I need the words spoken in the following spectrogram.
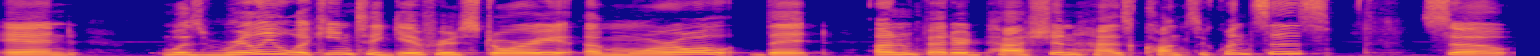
and was really looking to give her story a moral that unfettered passion has consequences. So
